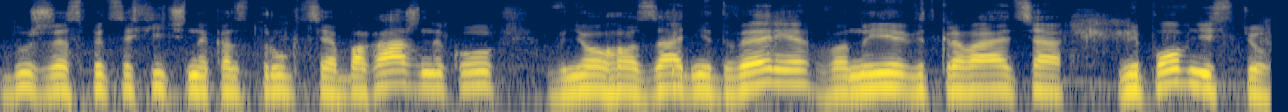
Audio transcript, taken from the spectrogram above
дуже специфічна конструкція багажнику. В нього задні двері вони відкриваються не повністю.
